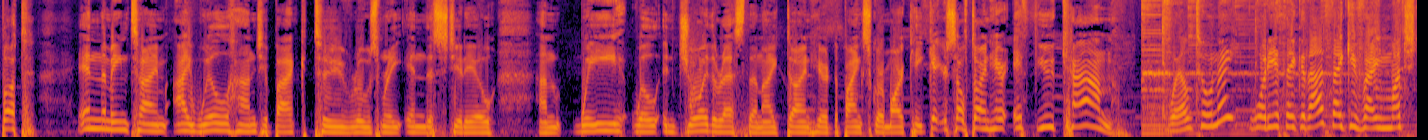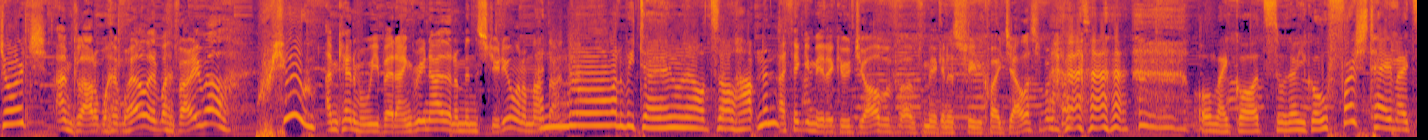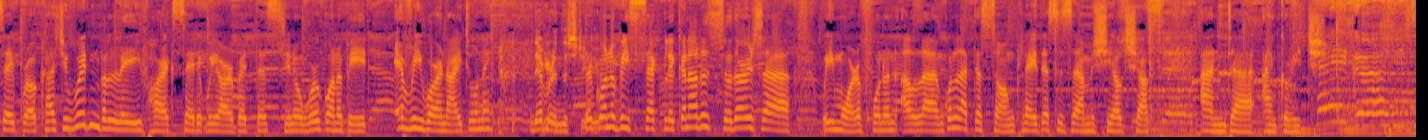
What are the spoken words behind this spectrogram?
But in the meantime, I will hand you back to Rosemary in the studio and we will enjoy the rest of the night down here at the Bank Square Marquee. Get yourself down here if you can. Well, Tony, what do you think of that? Thank you very much, George. I'm glad it went well. It went very well. Whew. I'm kind of a wee bit angry now that I'm in the studio and I'm not I down know what are we doing when it's all happening. I think you made a good job of, of making us feel quite jealous about that. Oh my God! So there you go. First time I'd say broadcast. You wouldn't believe how excited we are about this. You know, we're going to be everywhere now, Tony. Never in the studio. They're going to be sick looking at us. So there's a wee more of fun, and I'll, uh, I'm going to let this song play. This is uh, Michelle Schuck and uh, Anchorage. Hey girl,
